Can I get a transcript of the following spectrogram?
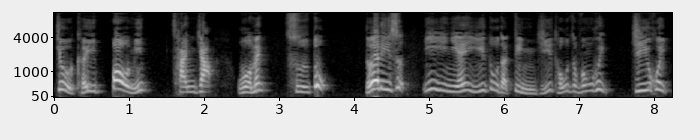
就可以报名参加我们此度德林社。一年一度的顶级投资峰会机会，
